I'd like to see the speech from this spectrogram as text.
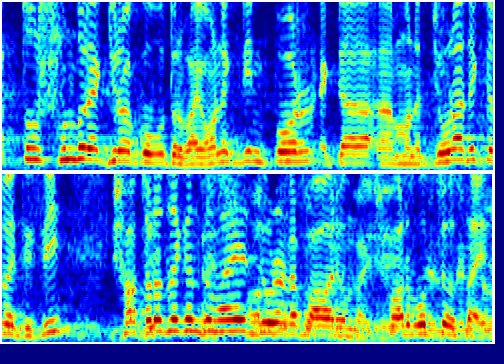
এত সুন্দর এক জোড়া কবুতর ভাই অনেকদিন পর একটা মানে জোড়া দেখতে পাইতেছি। সচরাচর কিন্তু ভাই জোড়াটা পাওয়ার সর্বোচ্চ সাইজ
